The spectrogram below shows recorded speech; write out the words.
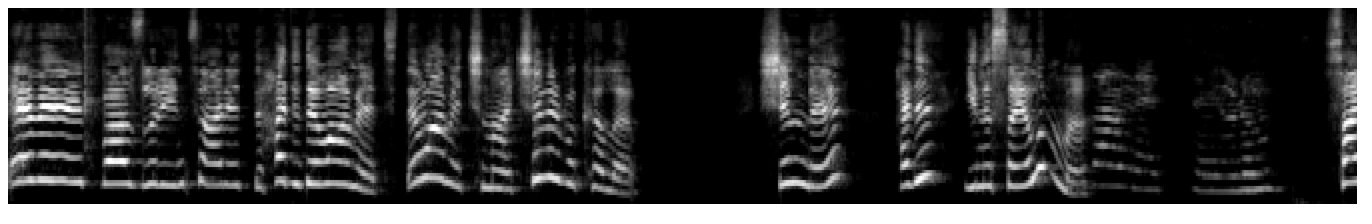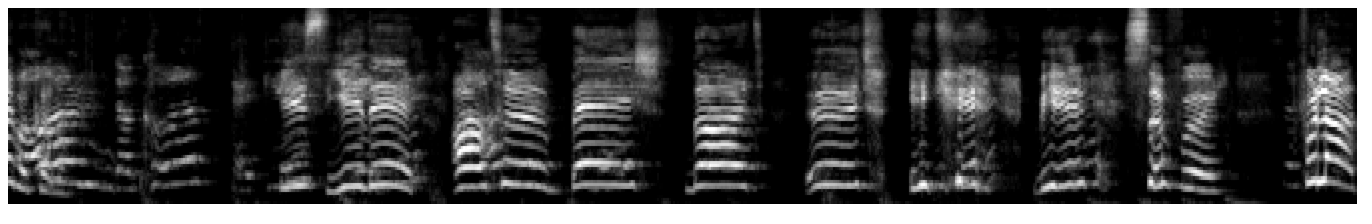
Evet bazıları intihar etti. Hadi devam et. Devam et Çınar. Çevir bakalım. Şimdi hadi yine sayalım mı? Ben istiyorum. Say bakalım. On, dokuz, sekiz, 8, 7, 6, 5, 4, 3, 2, 1, 0. Fırlat.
